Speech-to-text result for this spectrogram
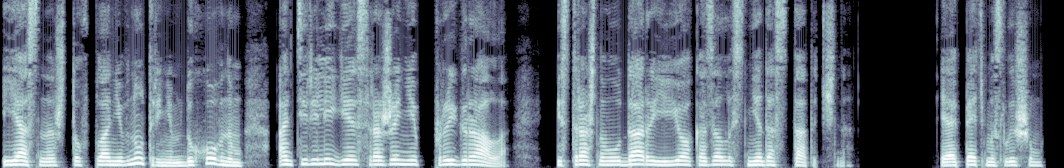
Ясно, что в плане внутреннем, духовном, антирелигия сражение проиграла, и страшного удара ее оказалось недостаточно. И опять мы слышим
